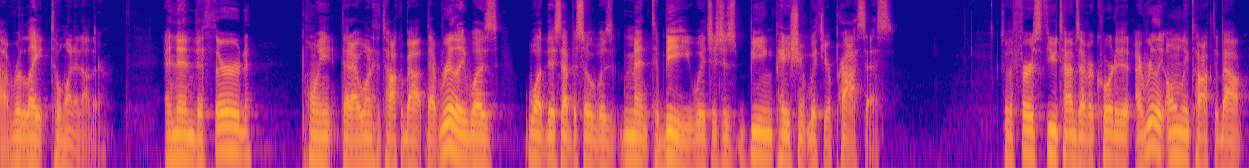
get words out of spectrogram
uh, relate to one another. And then the third point that I wanted to talk about that really was what this episode was meant to be, which is just being patient with your process. So the first few times I've recorded it, I really only talked about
